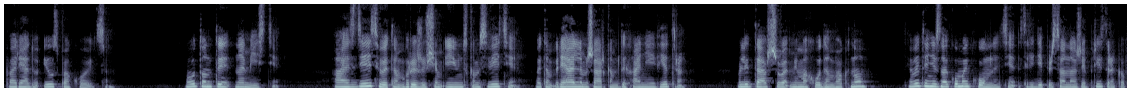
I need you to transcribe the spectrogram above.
по ряду и успокоиться. Вот он ты на месте. А здесь, в этом брыжущем июньском свете, в этом реальном жарком дыхании ветра, влетавшего мимоходом в окно, в этой незнакомой комнате среди персонажей-призраков,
